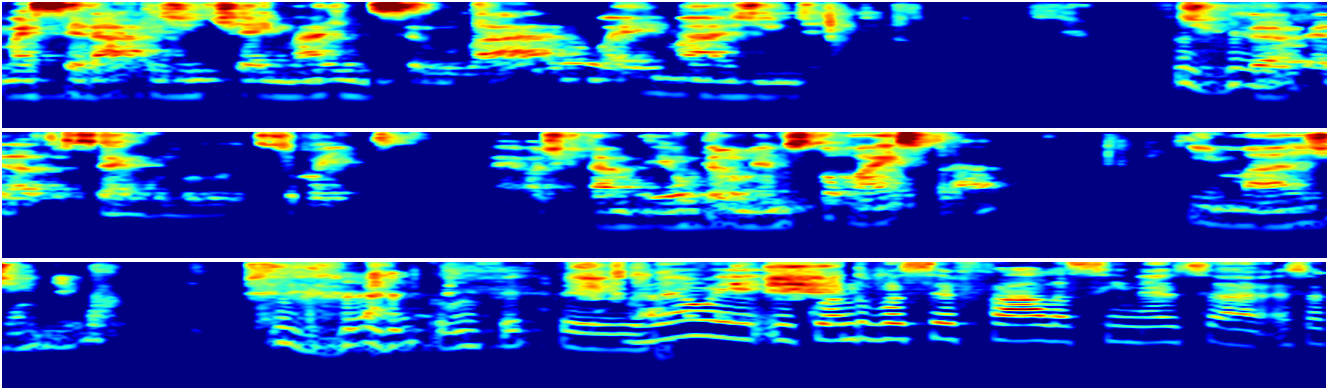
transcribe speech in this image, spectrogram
mas será que a gente é imagem de celular ou é imagem de, de, de uhum. câmeras do século XVIII? Eu acho que tá, eu, pelo menos, estou mais para imagem de Com certeza. Não, e, e, quando você fala assim, nessa, né, essa,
